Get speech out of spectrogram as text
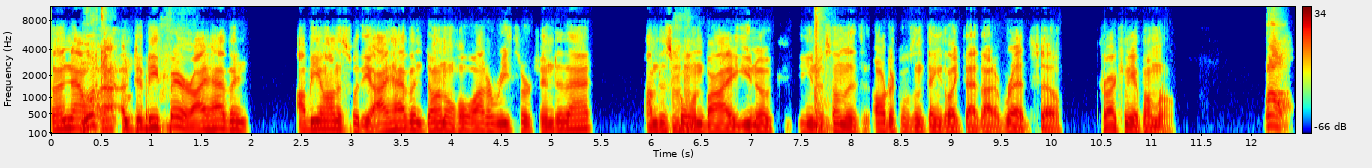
Uh, now uh, to be fair, I haven't. I'll be honest with you. I haven't done a whole lot of research into that. I'm just mm-hmm. going by you know you know some of the articles and things like that that I've read. So correct me if I'm wrong. Well,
